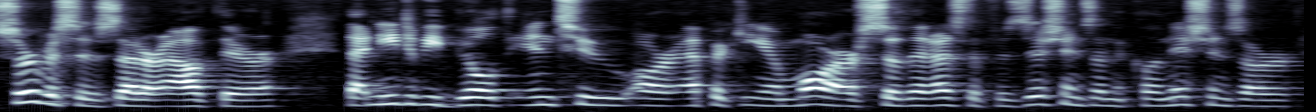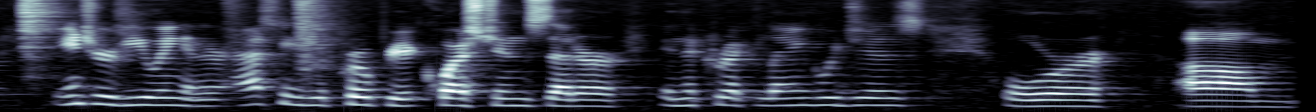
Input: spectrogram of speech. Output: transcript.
services that are out there that need to be built into our Epic EMR so that as the physicians and the clinicians are interviewing and they're asking the appropriate questions that are in the correct languages or um,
